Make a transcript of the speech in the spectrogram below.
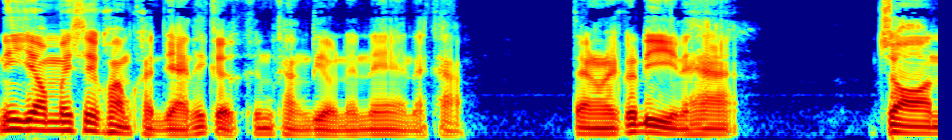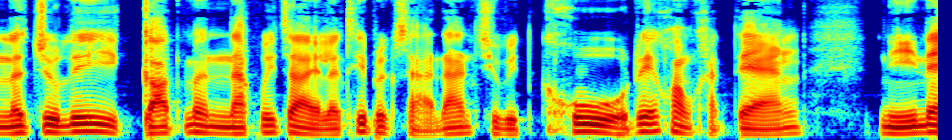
นี่ย่อมไม่ใช่ความขัดแย้งที่เกิดขึ้นครั้งเดียวแน่ๆนะครับ แต่อย่างไรก็ดีนะฮะจอห์นและจูลี่ก็อตแมนนักวิจัยและที่ปรึกษาด้านชีวิตคู่ เรียกความขัดแย้งนี้ใน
